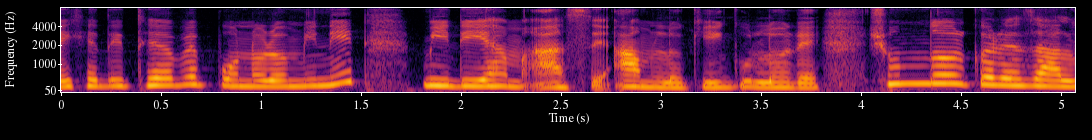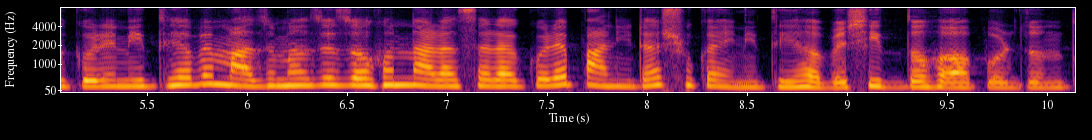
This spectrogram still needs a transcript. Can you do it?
রেখে দিতে হবে পনেরো মিনিট মিডিয়াম আছে আমলকিগুলোরে। সুন্দর করে জাল করে নিতে হবে, মাঝে মাঝে যখন নাড়াচাড়া করে পানিটা শুকাই শুকাই নিতে হবে সিদ্ধ হওয়া পর্যন্ত।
